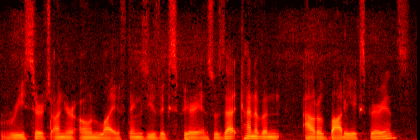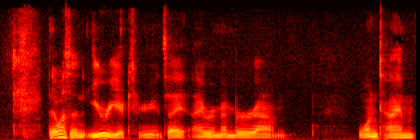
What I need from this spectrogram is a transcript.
research on your own life, things you've experienced. Was that kind of an out of body experience? That was an eerie experience. I I remember um, one time,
